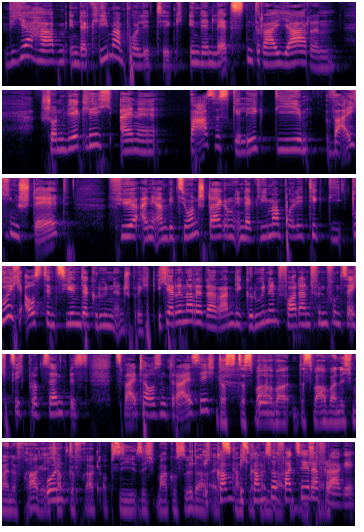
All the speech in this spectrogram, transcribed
Wir haben in der Klimapolitik in den letzten drei Jahren schon wirklich eine Basis gelegt, die Weichen stellt für eine Ambitionssteigerung in der Klimapolitik, die durchaus den Zielen der Grünen entspricht. Ich erinnere daran, die Grünen fordern 65 Prozent bis 2030. Das, das war aber, das war aber nicht meine Frage. Ich habe gefragt, ob Sie sich Markus Söder ich komm, als Ich komme sofort zu Ihrer Frage.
